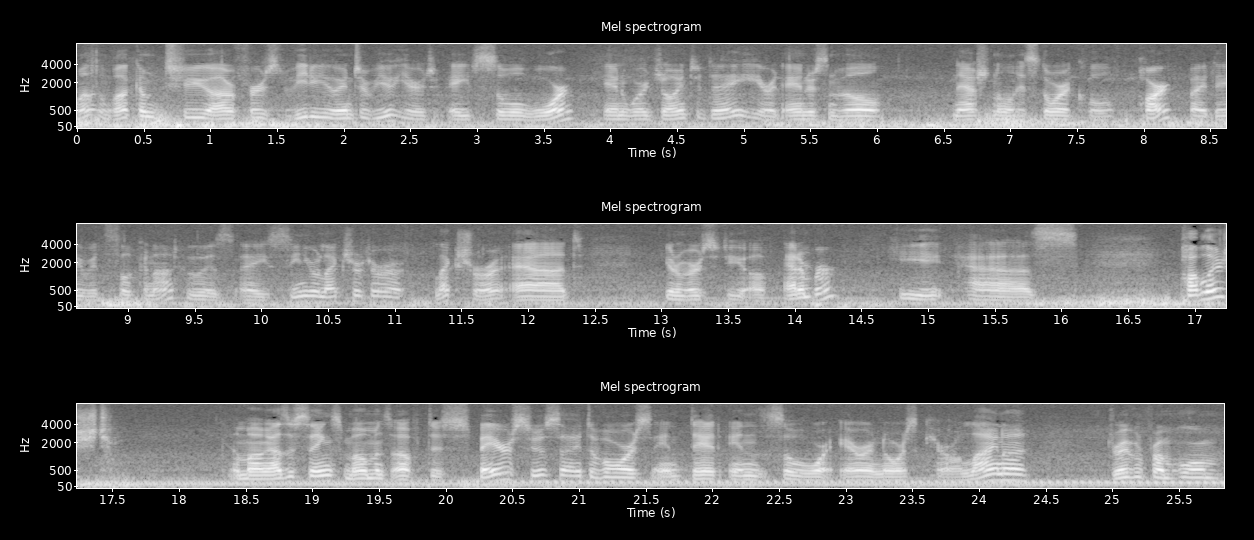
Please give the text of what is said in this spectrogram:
Well, welcome to our first video interview here at H Civil War, and we're joined today here at Andersonville National Historical Park by David Silkenat, who is a senior lecturer lecturer at University of Edinburgh. He has published, among other things, Moments of Despair, Suicide, Divorce, and Debt in the Civil War Era North Carolina, Driven from Home,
